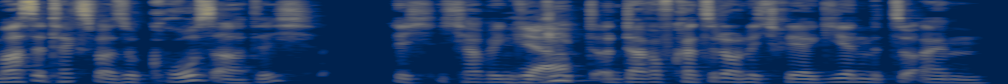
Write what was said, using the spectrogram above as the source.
Mars Attacks war so großartig. Ich, ich habe ihn geliebt ja. und darauf kannst du doch nicht reagieren mit so einem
